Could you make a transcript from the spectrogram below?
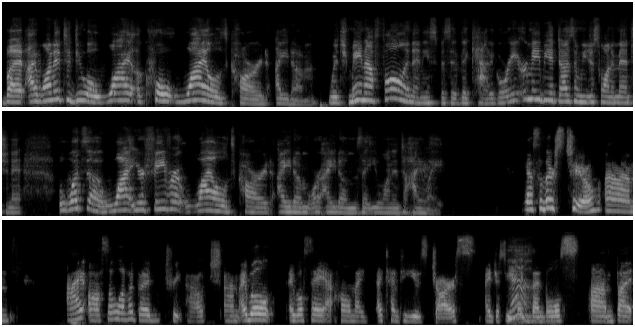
but I wanted to do a wild, a quote, wild card item, which may not fall in any specific category, or maybe it does, and we just want to mention it. Well, what's a what your favorite wild card item or items that you wanted to highlight? Yeah, so there's two. Um, I also love a good treat pouch. Um, I will I will say at home I, I tend to use jars. I just use yeah. like Zen bowls. Um, but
